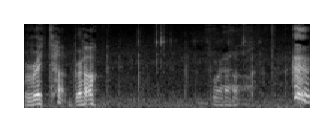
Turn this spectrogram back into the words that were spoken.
ripped up, bro. Wow.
